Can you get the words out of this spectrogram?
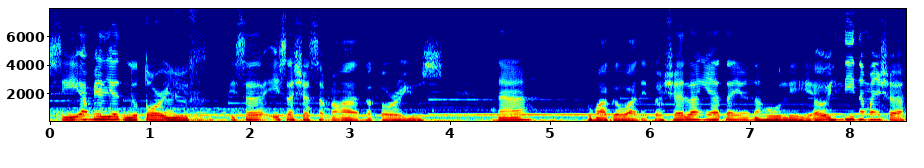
Si Amelia notorious. isa isa siya sa mga notorious na gumagawa nito. Siya lang yata yung nahuli. O hindi naman siya,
